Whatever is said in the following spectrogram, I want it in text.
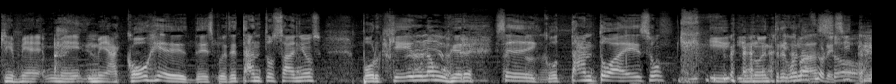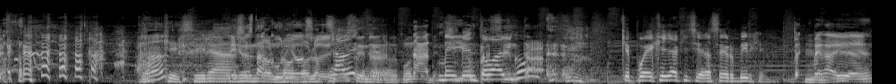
que me, me- me acoge de- después de tantos años. ¿Por qué una mujer se dedicó tanto a eso y, y no entregó la florecita? ¿Por ¿Ah? qué será? Eso está curioso. no lo puedo ¿Sabe? entender, no lo puedo Nada. entender. ¿Me inventó algo? Que puede que ella quisiera ser virgen. Ve- Venga, eh,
